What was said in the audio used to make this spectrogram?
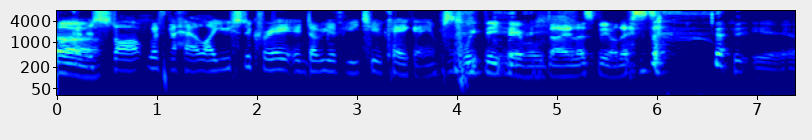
not going Uh. to start with the hell I used to create in WWE 2K games. We'd be here all day. Let's be honest. yeah.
